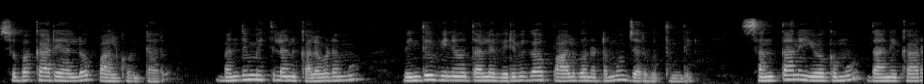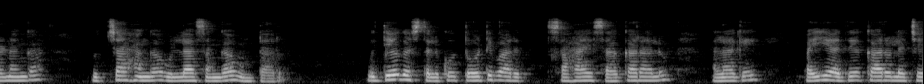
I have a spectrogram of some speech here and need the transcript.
శుభకార్యాల్లో పాల్గొంటారు. బంధుమిత్రులను కలవడము విందు వినోదాల్లో విరివిగా పాల్గొనటము జరుగుతుంది. సంతాన యోగము దాని కారణంగా ఉత్సాహంగా ఉల్లాసంగా ఉంటారు. ఉద్యోగస్తులకు తోటివారి సహాయ సహకారాలు అలాగే పై అధికారులచే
